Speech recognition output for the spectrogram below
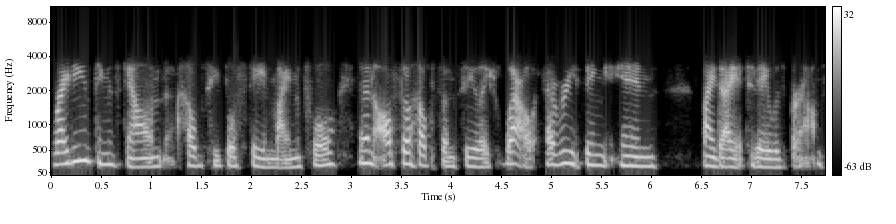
writing things down helps people stay mindful and then also helps them see like, wow, everything in my diet today was brown.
